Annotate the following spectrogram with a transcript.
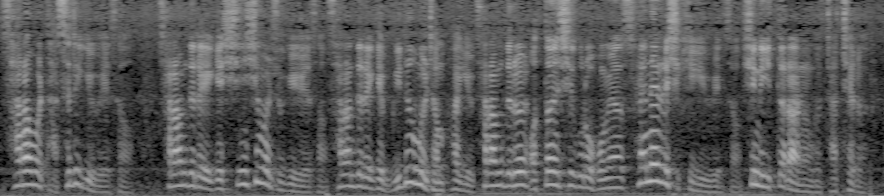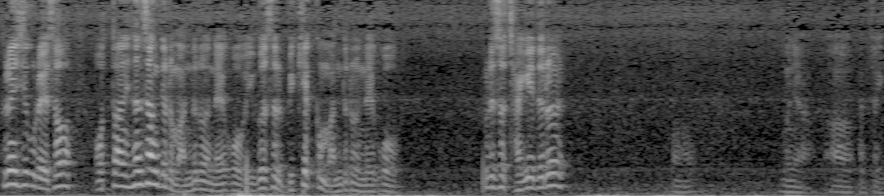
사람을 다스리기 위해서 사람들에게 신심을 주기 위해서 사람들에게 믿음을 전파하기 위해서 사람들을 어떤 식으로 보면 세뇌를 시키기 위해서 신이 있다라는 것 자체를 그런 식으로 해서 어떠한 현상들을 만들어내고 이것을 믿게끔 만들어내고 그래서 자기들을 어, 뭐냐 아 갑자기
